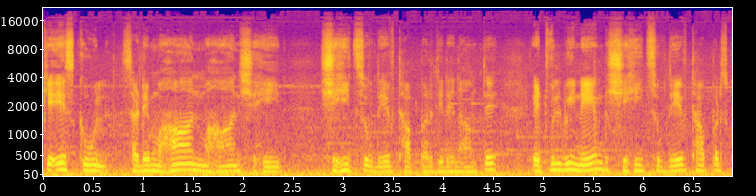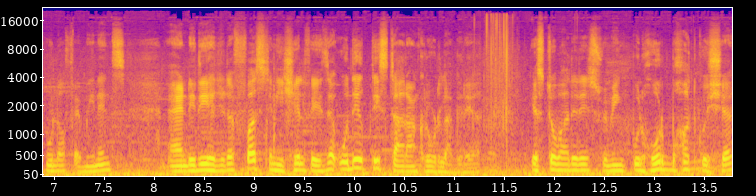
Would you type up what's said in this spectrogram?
ਕਿ ਇਹ ਸਕੂਲ ਸਾਡੇ ਮਹਾਨ ਮਹਾਨ ਸ਼ਹੀਦ ਸ਼ਹੀਦ ਸੁਖਦੇਵ ਥਾਪਰ ਜੀ ਦੇ ਨਾਮ ਤੇ। ਇਟ will be named Shaheed Sukhdev Thapar school of eminence and ਇਹਦੀ ਜਿਹੜਾ ਫਰਸਟ ਇਨੀਸ਼ੀਅਲ ਫੇਜ਼ ਹੈ, ਉਹਦੇ ਉੱਤੇ 17 ਕਰੋੜ ਲੱਗ ਰਿਹਾ। ਇਸ ਤੋਂ ਬਾਅਦ ਇਹਦੇ ਸਵਿਮਿੰਗ ਪੂਲ ਹੋਰ ਬਹੁਤ ਕੁਝ ਹੈ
